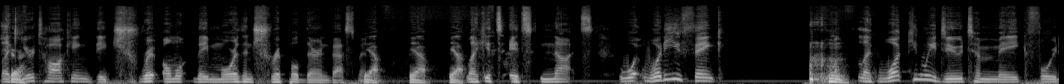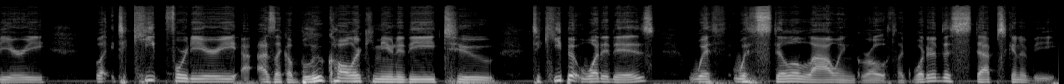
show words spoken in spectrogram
Like Sure. you're talking, they trip almost, they more than tripled their investment. Yeah. Yeah. Yeah. Like it's it's nuts. What what do you think? like what can we do to make Fort Erie, like to keep Fort Erie as like a blue collar community to to keep it what it is with with still allowing growth? Like what are the steps going to be?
